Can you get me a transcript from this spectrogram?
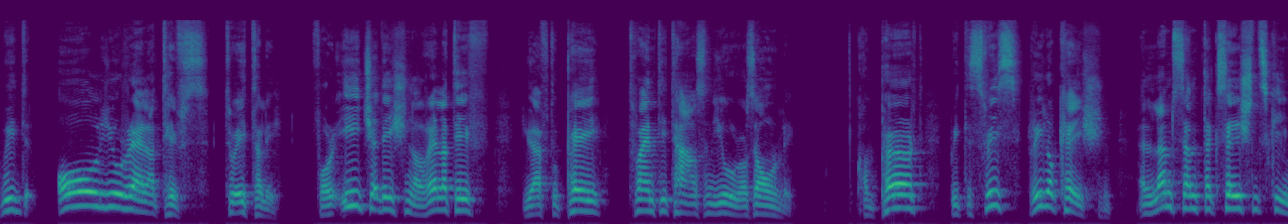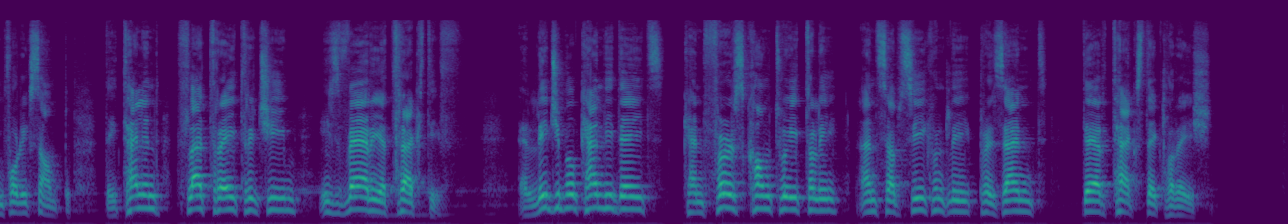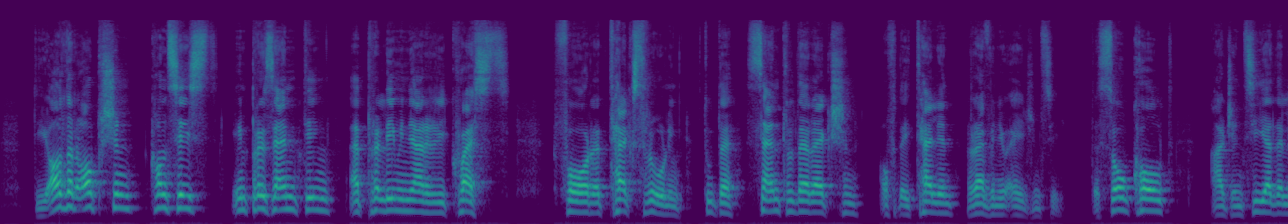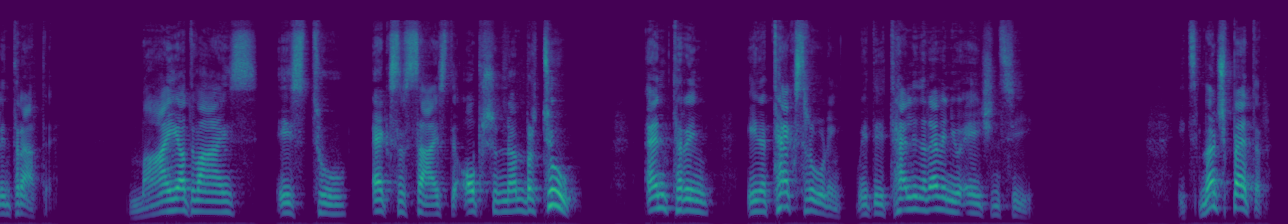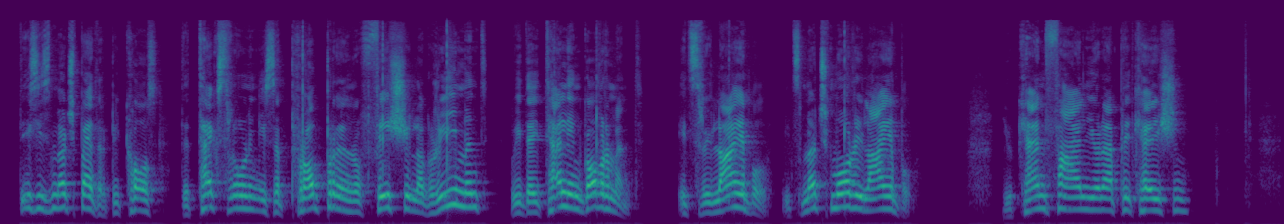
with all your relatives to Italy. For each additional relative, you have to pay 20,000 euros only. Compared with the Swiss relocation a lump sum taxation scheme, for example, the Italian flat rate regime is very attractive. Eligible candidates can first come to Italy and subsequently present their tax declaration. The other option consists in presenting a preliminary request for a tax ruling to the central direction of the Italian Revenue Agency, the so-called Agenzia delle Entrate. My advice is to exercise the option number two, entering in a tax ruling with the Italian Revenue Agency. It's much better. This is much better because the tax ruling is a proper and official agreement with the Italian government. It's reliable. It's much more reliable. You can file your application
